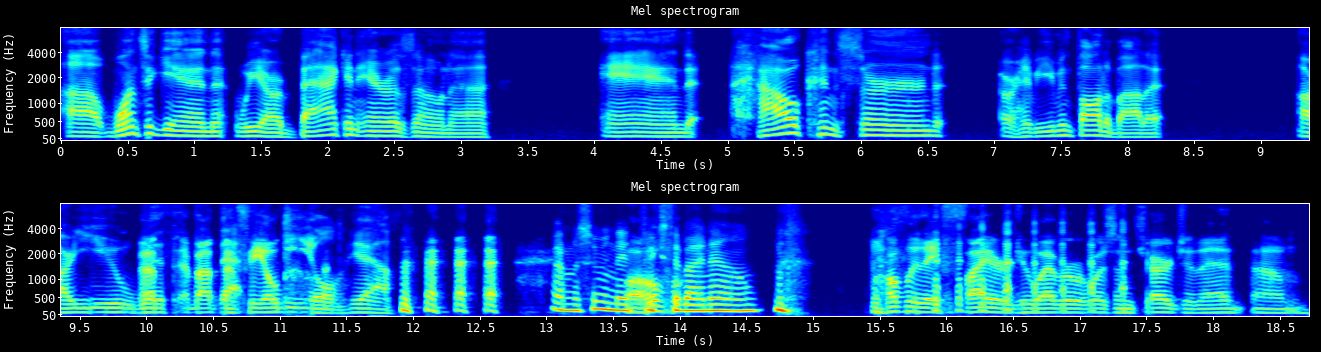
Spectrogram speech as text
Uh, once again, we are back in Arizona, and how concerned, or have you even thought about it? Are you About- with about the that field? Yeah, I'm assuming they Well, fixed it by now. Hopefully they fired whoever was in charge of that. Um,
